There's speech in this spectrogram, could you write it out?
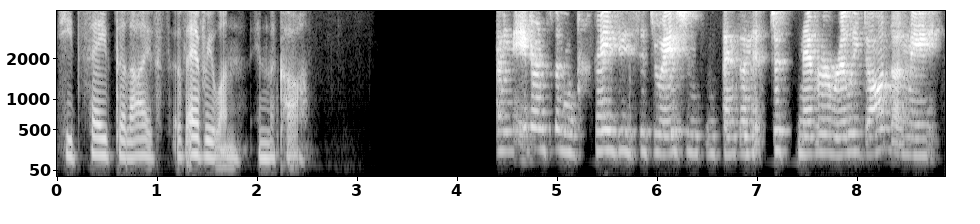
He'd saved the lives of everyone in the car. I mean, Adrian's been in crazy situations and things, and it just never really dawned on me.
